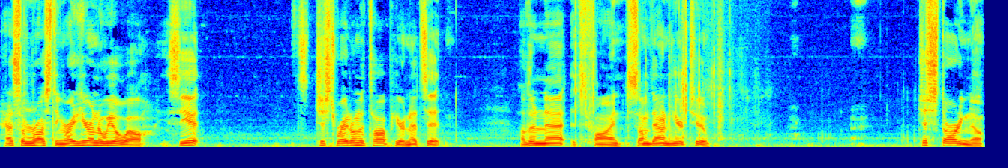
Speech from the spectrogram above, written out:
Has some rusting right here on the wheel well. You see it? It's just right on the top here and that's it. Other than that, it's fine. Some down here too. Just starting though.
